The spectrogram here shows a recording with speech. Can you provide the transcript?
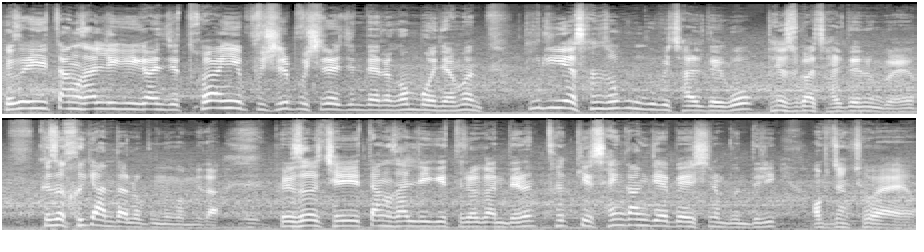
그래서 이 땅 살리기가 이제 토양이 부실부실해진다는 건 뭐냐면 뿌리에 산소 공급이 잘 되고 배수가 잘 되는 거예요. 그래서 흙이 안 달라붙는 겁니다. 그래서 제땅 살리기 들어간 데는 특히 생강 재배하시는 분들이 엄청 좋아해요.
